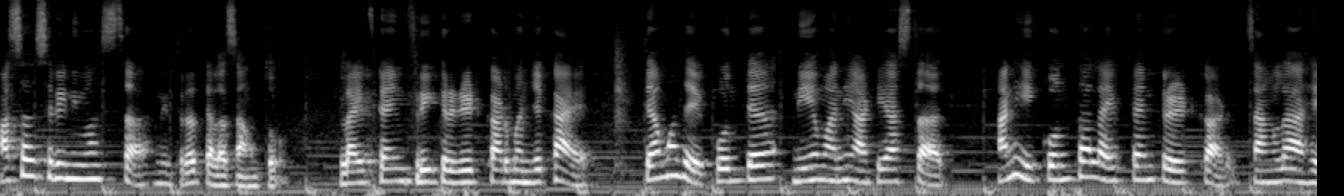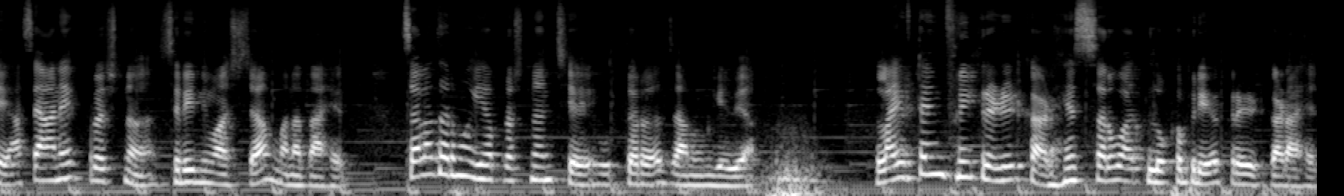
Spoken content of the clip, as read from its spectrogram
असं श्रीनिवासचा मित्र त्याला सांगतो. Life time free credit card म्हणजे काय? त्यामध्ये कोणत्या नियम आणि अटी असतात आणि कोणता लाईफ टाईम क्रेडिट कार्ड चांगला आहे असे अनेक प्रश्न श्रीनिवासच्या मनात आहेत. चला तर मग या प्रश्नांचे उत्तरं जाणून घेऊया. लाईफटाईम फ्री क्रेडिट कार्ड हे सर्वात लोकप्रिय क्रेडिट कार्ड आहेत.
